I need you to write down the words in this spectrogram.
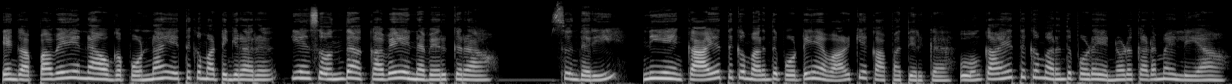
எங்க அப்பாவே என்ன அவங்க பொண்ணா ஏத்துக்க மாட்டேங்கிறாரு. என் சொந்த அக்காவே என்ன வெறுக்கிறா? சுந்தரி நீ என் காயத்துக்கு மருந்து போட்டு என் வாழ்க்கைய காப்பாத்திருக்க. உன் காயத்துக்கு மருந்து போட என்னோட கடமை இல்லையா?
